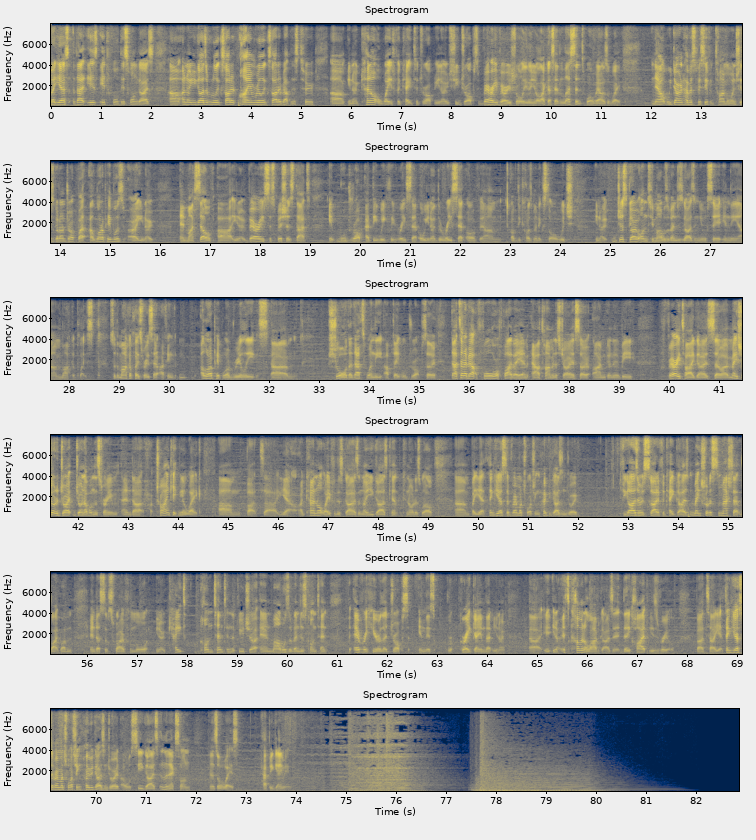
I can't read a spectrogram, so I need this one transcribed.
But yes, that is it for this one, guys. Uh, I know you guys are really excited. I am really excited about this too. Um, you know, cannot wait for Kate to drop. You know, she drops very, very shortly. You know, like I said, less than 12 hours away. Now, we don't have a specific time on when she's going to drop, but a lot of people, uh, you know, and myself are, you know, very suspicious that it will drop at the weekly reset or, you know, the reset of, um, of the cosmetic store, which you know, just go on to Marvel's Avengers, guys, and you'll see it in the um, marketplace. So the marketplace reset, I think a lot of people are really um, sure that that's when the update will drop. So that's at about 4 or 5 a.m. our time in Australia. So I'm going to be very tired, guys. So uh, make sure to jo join up on the stream and uh, try and keep me awake. Um, but uh, yeah, I cannot wait for this, guys. I know you guys can, cannot as well. Um, but yeah, thank you guys so very much for watching. Hope you guys enjoyed. If you guys are excited for Kate, guys, make sure to smash that like button and uh, subscribe for more, you know, Kate content in the future and Marvel's Avengers content for every hero that drops in this great game that, you know, uh, it, you know, it's coming alive, guys. It, the hype is real. But uh, yeah, thank you guys so very much for watching. Hope you guys enjoyed. I will see you guys in the next one. And as always, happy gaming.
